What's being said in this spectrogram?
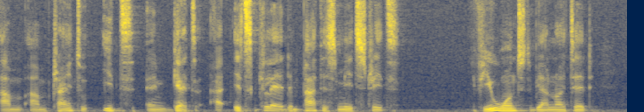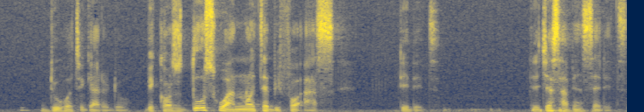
I'm, I'm trying to eat and get. Uh, it's clear the path is made straight. If you want to be anointed, do what you got to do. Because those who are anointed before us did it. They just haven't said it.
